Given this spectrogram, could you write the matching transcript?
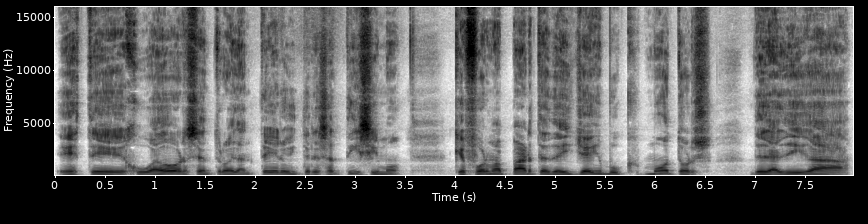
este jugador centrodelantero interesantísimo que forma parte de Janebook Motors de la Liga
